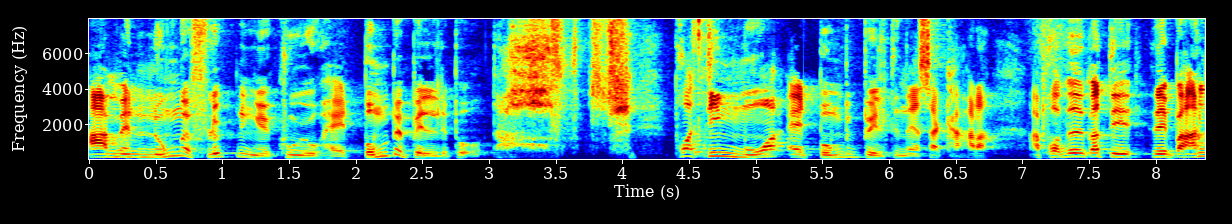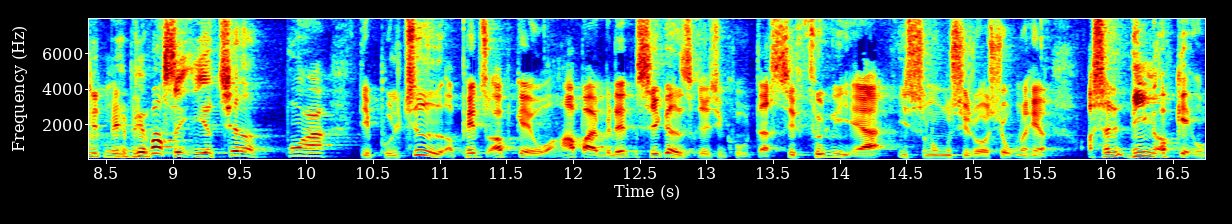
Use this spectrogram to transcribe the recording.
ah, men nogle af flygtninge kunne jo have et bombebælte på. Oh, Prøv at din mor er et bombebælte, Nasser Carter. Jeg prøv, ved godt, det, det er barnligt, men jeg bliver bare så irriteret. Prøv at høre. Det er politiet og PETs opgave at arbejde med den sikkerhedsrisiko, der selvfølgelig er i sådan nogle situationer her. Og så er det din opgave,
